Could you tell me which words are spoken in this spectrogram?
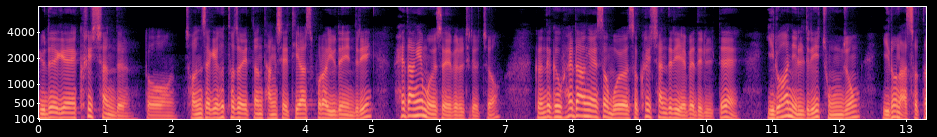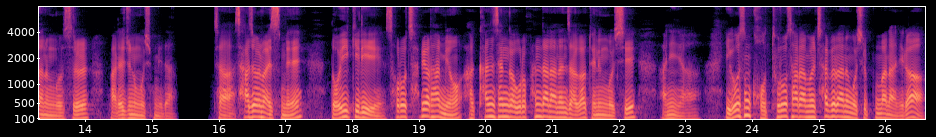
유대계 크리스찬들 또 전 세계에 흩어져 있던 당시의 디아스포라 유대인들이 회당에 모여서 예배를 드렸죠. 그런데 그 회당에서 모여서 크리스찬들이 예배 드릴 때 이러한 일들이 종종 일어났었다는 것을 말해주는 것입니다. 자, 4절 말씀에 너희끼리 서로 차별하며 악한 생각으로 판단하는 자가 되는 것이 아니냐. 이것은 겉으로 사람을 차별하는 것일 뿐만 아니라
